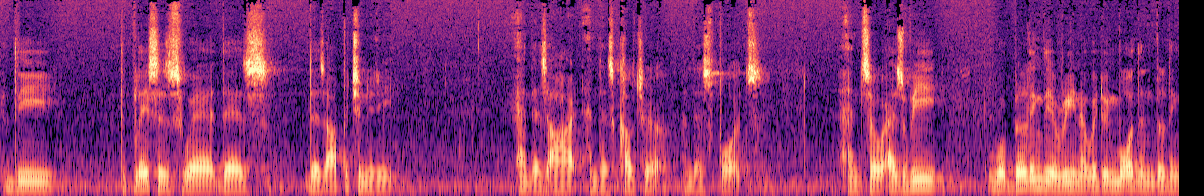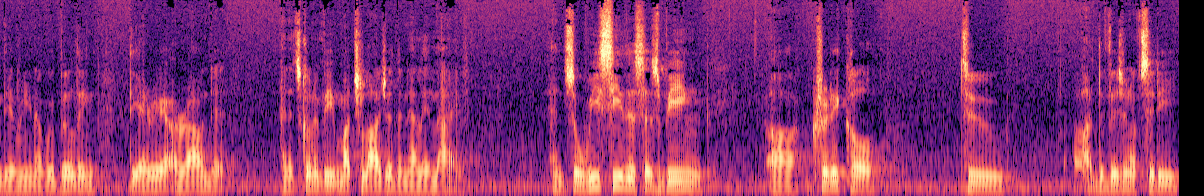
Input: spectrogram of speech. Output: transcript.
the, the places where there's, there's opportunity and there's art and there's culture and there's sports. And so as we were building the arena, we're doing more than building the arena, we're building the area around it. And it's going to be much larger than LA Live. And so we see this as being uh, critical to uh, the vision of City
